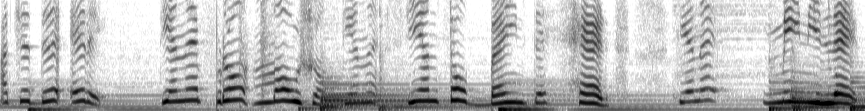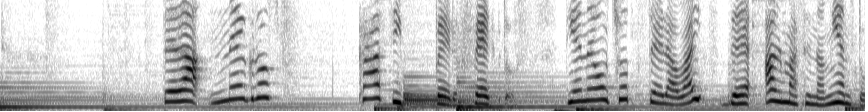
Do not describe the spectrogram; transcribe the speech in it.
HDR. Tiene ProMotion. Tiene 120 Hz. Tiene mini LED. Te da negros casi perfectos. Tiene 8 terabytes de almacenamiento.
